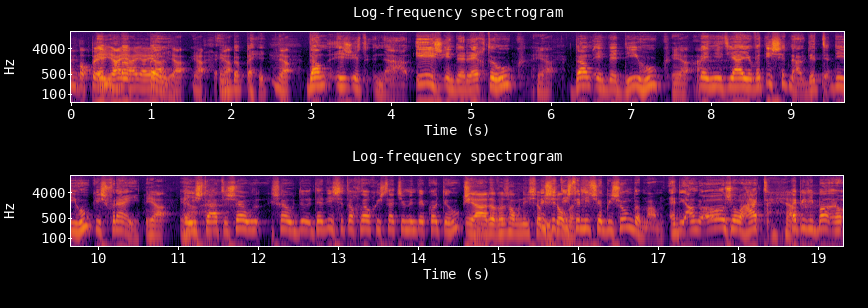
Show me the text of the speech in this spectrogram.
Mbappé, ja, ja, ja, ja, ja. Mbappé. Ja, Dan is het, nou, eerst in de rechterhoek, ja, dan in de die hoek. ja. Weet niet, ja, wat is het nou? Dit, Die hoek is vrij. Ja, En je staat er zo, zo, dan is het toch logisch dat je hem in de korte hoek ziet. ja, dat was allemaal niet zo dus het bijzonder. is er niet zo bijzonder, man. En die andere, oh, zo hard. Heb je die eh,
